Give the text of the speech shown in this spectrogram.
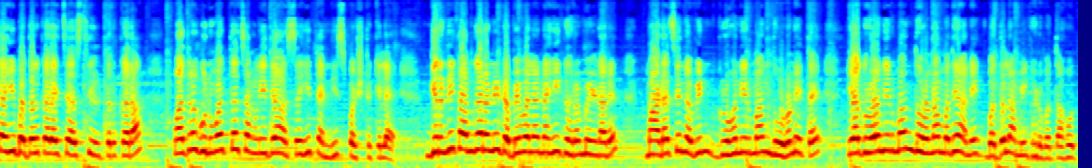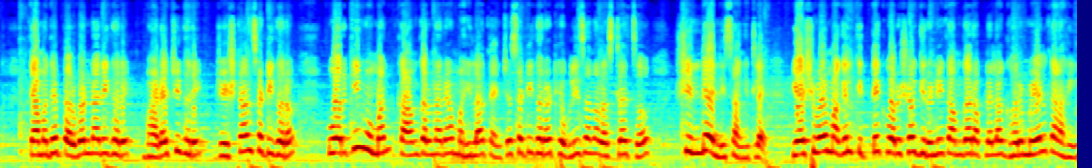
काही बदल करायचे असतील तर करा. मात्र गुणवत्ता चांगली द्या असंही त्यांनी स्पष्ट केलं आहे गिरणी कामगार आणि डबेवाल्यांनाही घरं मिळणार आहेत. माडाचे नवीन गृहनिर्माण धोरण येत आहे. या गृहनिर्माण धोरणामध्ये अनेक बदल आम्ही घडवत आहोत. त्यामध्ये परवडणारी घरे भाड्याची घरे ज्येष्ठांसाठी घरं वर्किंग वुमन काम करणाऱ्या महिला त्यांच्यासाठी घरं ठेवली जाणार असल्याचं शिंदे यांनी सांगितलंय. याशिवाय मागील कित्येक वर्ष गिरणी कामगार आपल्याला घर मिळेल का नाही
